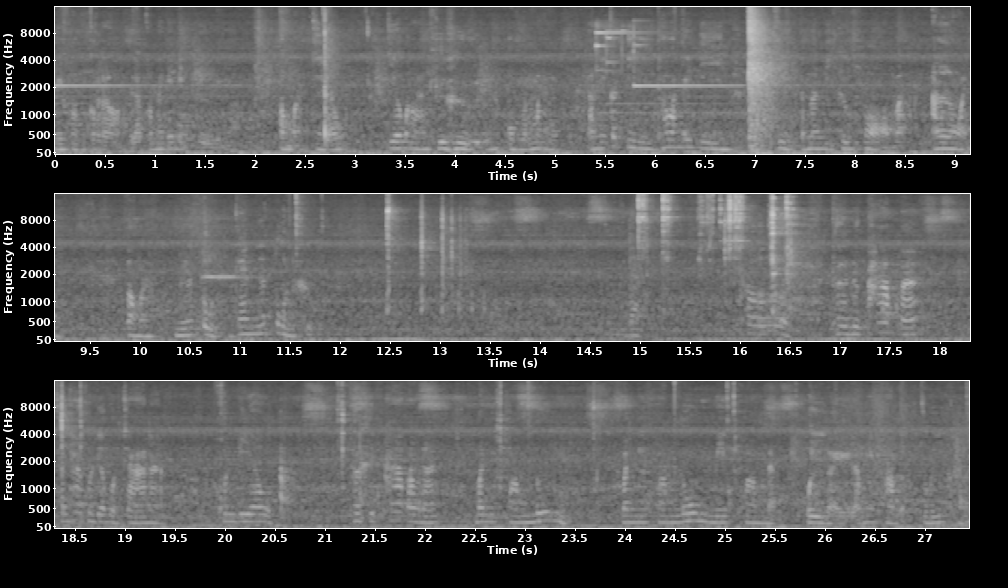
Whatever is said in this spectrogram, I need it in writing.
มีความกรอบแล้วก็ไม่ได้เด็ดหืนต่อมาเกี๊ยวเกี๊ยวบางร้านคือหืนอมน้ำมันร้านนี้ก็ดีทอดได้ดีกลิ่นกำลังดีคือหอมอะอร่อย ต่อมาเนื้อตุ๋นแกเนื้อตุ๋นคือแบบเธอเธอนึกภาพนะฉันทานคนเดียวหมดจานอะคนเดียว เธอคิดภาพเอานะ มันมีความนุ่ม มันมีความนุ่ม มีความแบบเปื่อยแล้วมีความแบบจุ้ยของ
